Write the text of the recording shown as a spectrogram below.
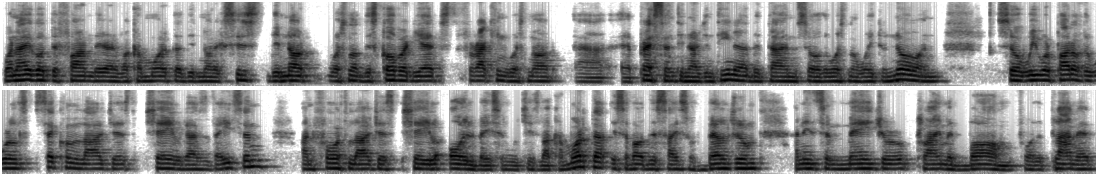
When I got the farm there, Vaca Muerta did not exist, did not was not discovered yet. Fracking was not uh, uh, present in Argentina at the time, so there was no way to know. And so we were part of the world's second largest shale gas basin and fourth largest shale oil basin, which is Vaca Muerta. It's about the size of Belgium, and it's a major climate bomb for the planet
